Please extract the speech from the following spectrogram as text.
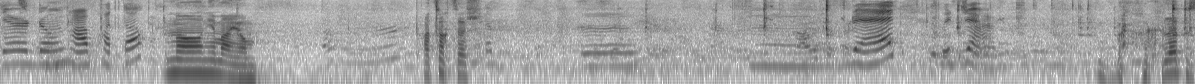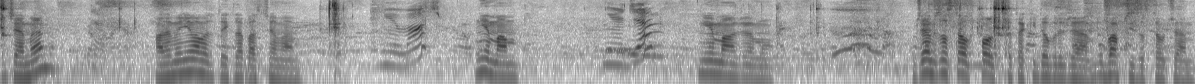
there don't have hot dog. No, nie mają. A co chcesz? Bread with jam. Chleb z dżemem? Ale my nie mamy tutaj chleba z dżemem. Nie masz? Nie mam. Nie jam? Nie ma dżemu. Dżem został w Polsce, taki dobry dżem. U babci został dżem.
